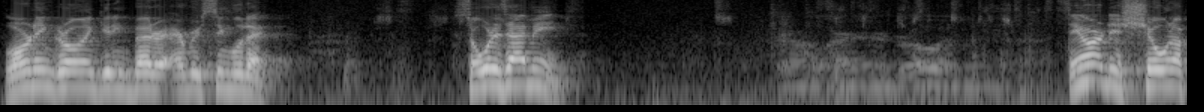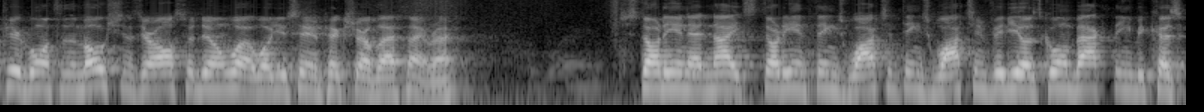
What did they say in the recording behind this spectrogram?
Learning, growing, getting better every single day. So, what does that mean? They aren't just showing up here going through the motions, they're also doing what? What you seen a picture of last night, right? Studying at night, studying things, watching things, watching videos, going back thinking because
